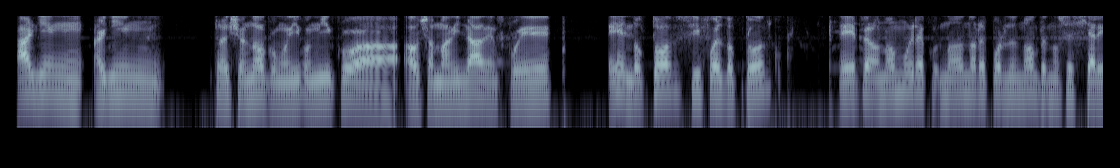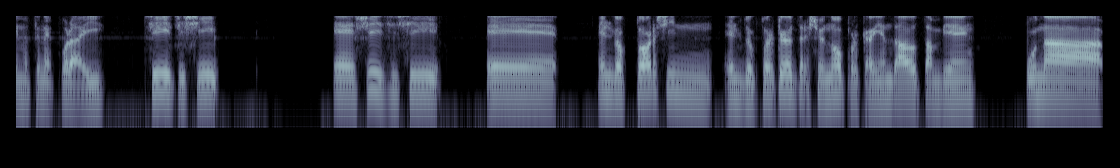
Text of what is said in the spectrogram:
alguien, alguien traicionó, como dijo Nico, a, Osama Bin Laden. Fue el doctor, sí fue el doctor. Eh, pero no muy no, no recuerdo el nombre, no sé si alguien lo tiene por ahí. Sí, sí, sí. Eh, sí, sí, sí. Eh, el doctor sin el doctor que lo traicionó porque habían dado también una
